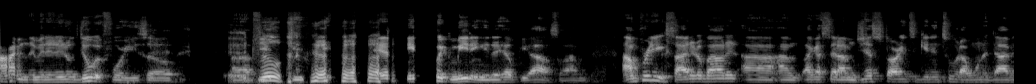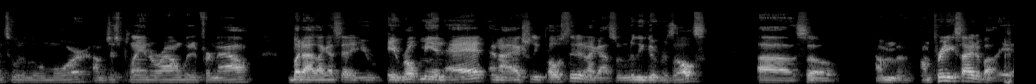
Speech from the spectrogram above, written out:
time limit, and it'll do it for you. So Uh, you- if a quick meeting, it'll help you out. So I'm I'm pretty excited about it. Uh, I'm like I said, I'm just starting to get into it. I want to dive into it a little more. I'm just playing around with it for now. But I, like I said, it, it wrote me an ad, and I actually posted it, and I got some really good results. Uh, so I'm I'm pretty excited about it.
